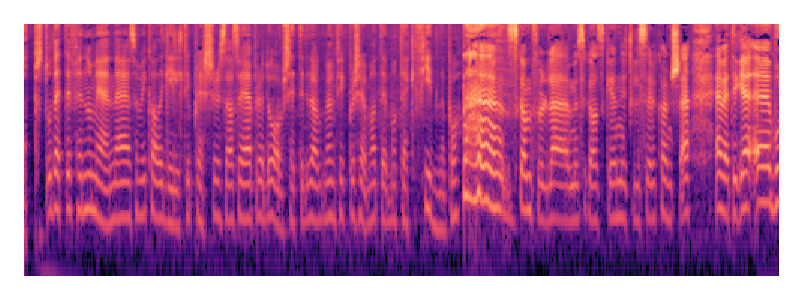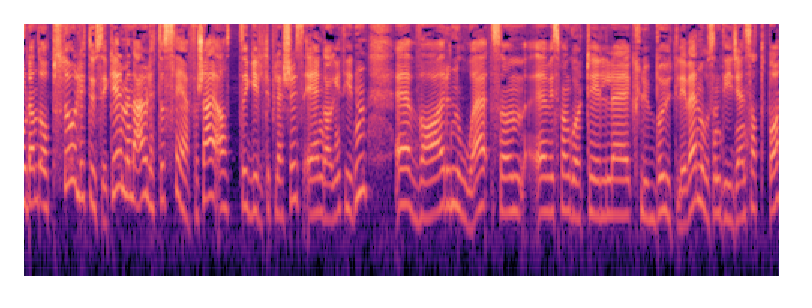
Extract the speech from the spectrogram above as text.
oppsto dette fenomenet som vi kaller guilty pleasures? Altså, jeg prøvde å oversette det i dag, men fikk beskjed om at det måtte jeg ikke finne på. Skamfulle musikalske nytelser, kanskje. Jeg vet ikke. Eh, hvordan det oppsto, litt usikker, men det er jo lett å se for seg at Guilty Pleasures en gang i tiden eh, var noe som, eh, hvis man går til eh, klubb og utelivet, noe som DJ-en satte på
